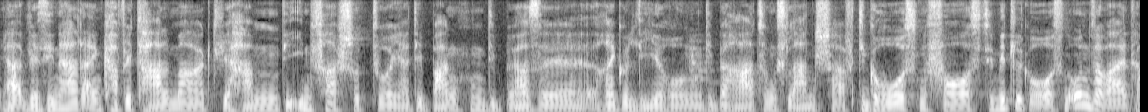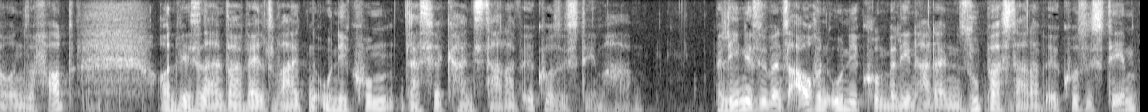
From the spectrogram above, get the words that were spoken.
Ja, wir sind halt ein Kapitalmarkt. Wir haben die Infrastruktur, ja, die Banken, die Börse, Regulierung, die Beratungslandschaft, die großen Fonds, die mittelgroßen und so weiter und so fort. Und wir sind einfach weltweit ein Unikum, dass wir kein Startup-Ökosystem haben. Berlin ist übrigens auch ein Unikum. Berlin hat ein super Startup-Ökosystem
